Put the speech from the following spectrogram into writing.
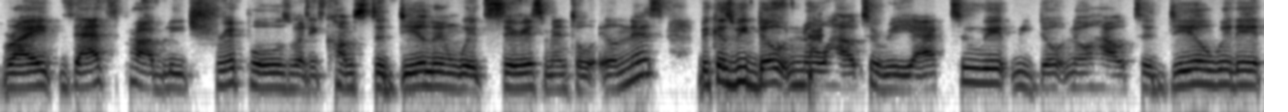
right? That's probably triples when it comes to dealing with serious mental illness because we don't know how to react to it. We don't know how to deal with it.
